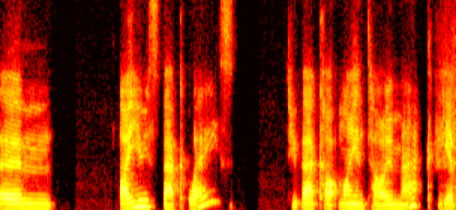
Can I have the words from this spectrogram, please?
um, I used Backblaze to back up my entire Mac. Yep.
